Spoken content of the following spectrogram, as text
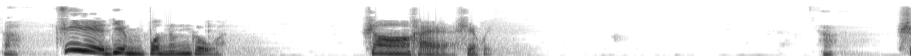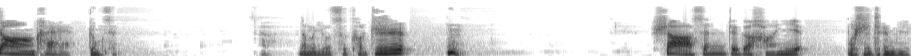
啊，决定不能够啊伤害社会啊，伤害众生啊。那么由此可知。杀生这个行业不是真命，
